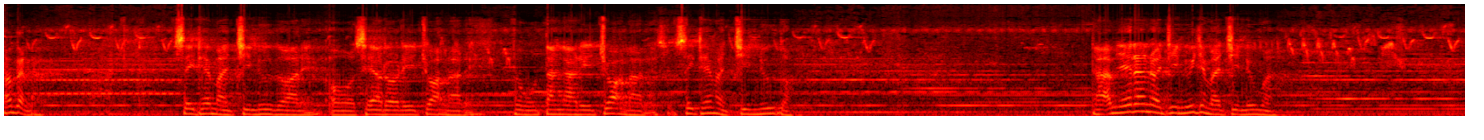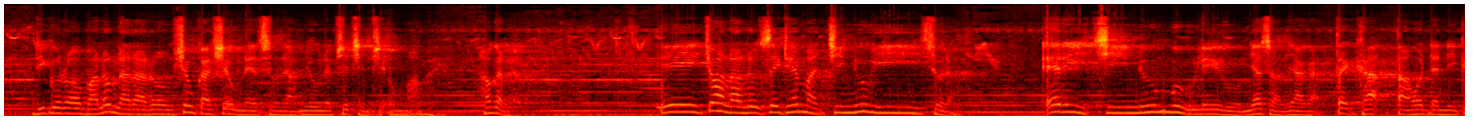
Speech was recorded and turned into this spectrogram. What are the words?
ဟုတ်ကဲ့လား စိတ်ထဲမှာကြည်နူးသွားတယ်။အော်ဆရာတော်တွေကြွလာတယ်။ဘုံတန်ဃာတွေကြွလာတယ်ဆိုစိတ်ထဲမှာကြည်နူးသွား။ ဒါအမြဲတမ်းတော့ကြည်နူးချင်မှကြည်နူးမှာဒီကိုယ်တော်ဘာလို့လာတာတော့ရှုပ်ကရှုပ်နေဆိုတာမျိုးလည်းဖြစ်ချင်းဖြစ်အောင်ပါပဲ။ဟုတ်ကဲ့လား။အေးကြွလာလို့စိတ်ထဲမှာကြည်နူးပြီဆိုတာအဲ့ဒီကြည်နူးမှုလေးကိုမြတ်စွာဘုရားကတက်ခတံဝတ္တနိက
